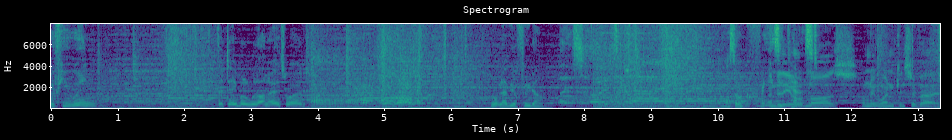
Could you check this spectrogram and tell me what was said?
If you win, the table will honor its word. You'll have your freedom. It's hard to die. Also a Under the cast. old laws, only one can survive.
